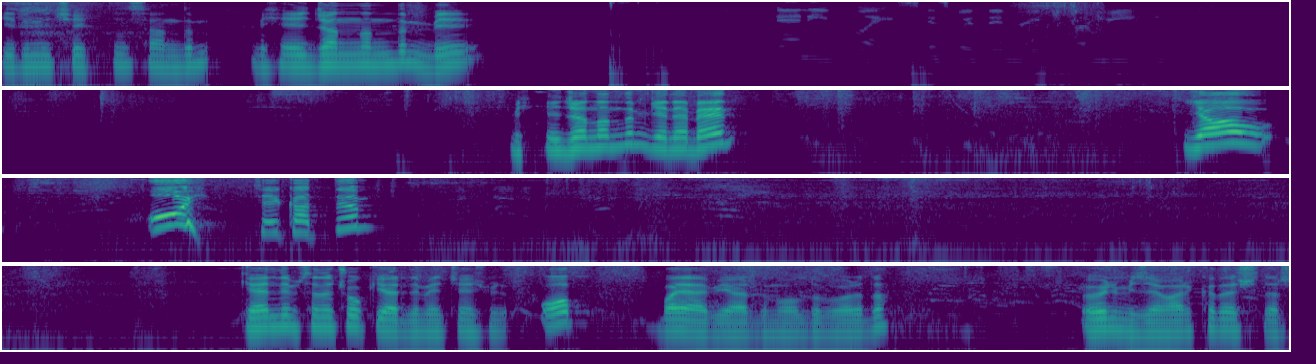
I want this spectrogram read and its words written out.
Birini çektin sandım. Bir heyecanlandım bir. Bir heyecanlandım gene ben. Yav. Oy! Tek attım. Geldim sana çok yardım edeceğim şimdi. Hop. Bayağı bir yardım oldu bu arada. Ölmeyeceğim arkadaşlar.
